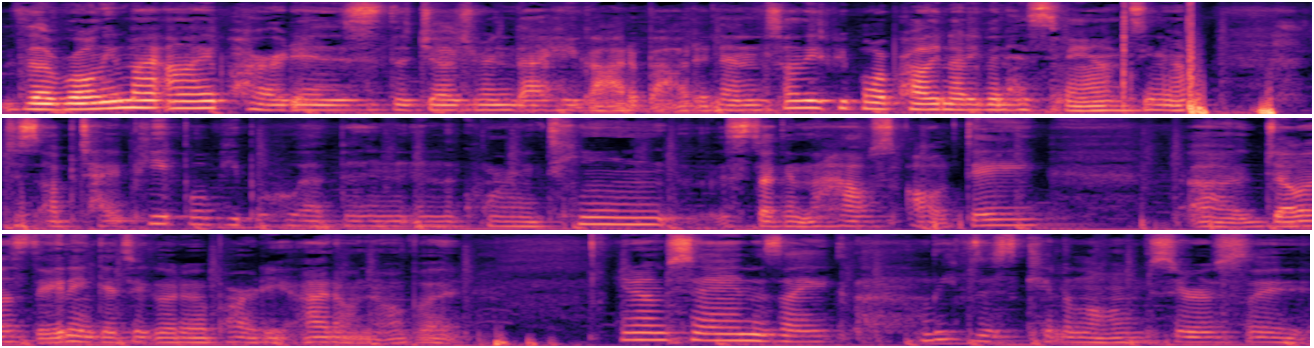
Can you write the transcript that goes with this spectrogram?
The rolling my eye part is the judgment that he got about it. And some of these people are probably not even his fans, you know, just uptight people, people who have been in the quarantine, stuck in the house all day uh, jealous they didn't get to go to a party. I don't know, but you know what I'm saying? It's like, leave this kid alone. Seriously.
